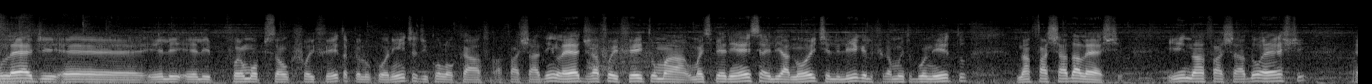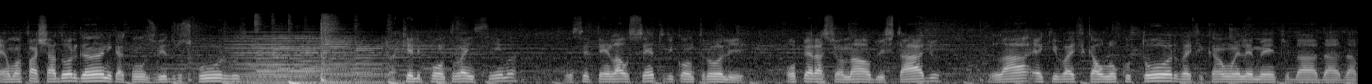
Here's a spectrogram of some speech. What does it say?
O LED, é, ele, ele foi uma opção que foi feita pelo Corinthians de colocar a fachada em LED. Já foi feita uma, uma experiência, ele à noite ele liga, ele fica muito bonito na fachada leste. E na fachada oeste é uma fachada orgânica com os vidros curvos. Naquele ponto lá em cima, você tem lá o centro de controle operacional do estádio. Lá é que vai ficar o locutor, vai ficar um elemento da, da, da,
